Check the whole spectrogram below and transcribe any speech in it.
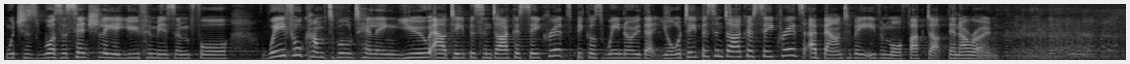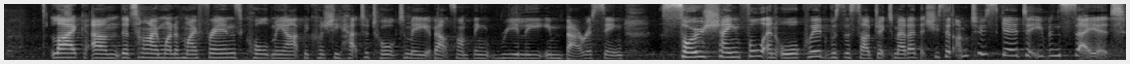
which is, was essentially a euphemism for we feel comfortable telling you our deepest and darkest secrets because we know that your deepest and darkest secrets are bound to be even more fucked up than our own. Like um, the time one of my friends called me up because she had to talk to me about something really embarrassing. So shameful and awkward was the subject matter that she said, I'm too scared to even say it.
